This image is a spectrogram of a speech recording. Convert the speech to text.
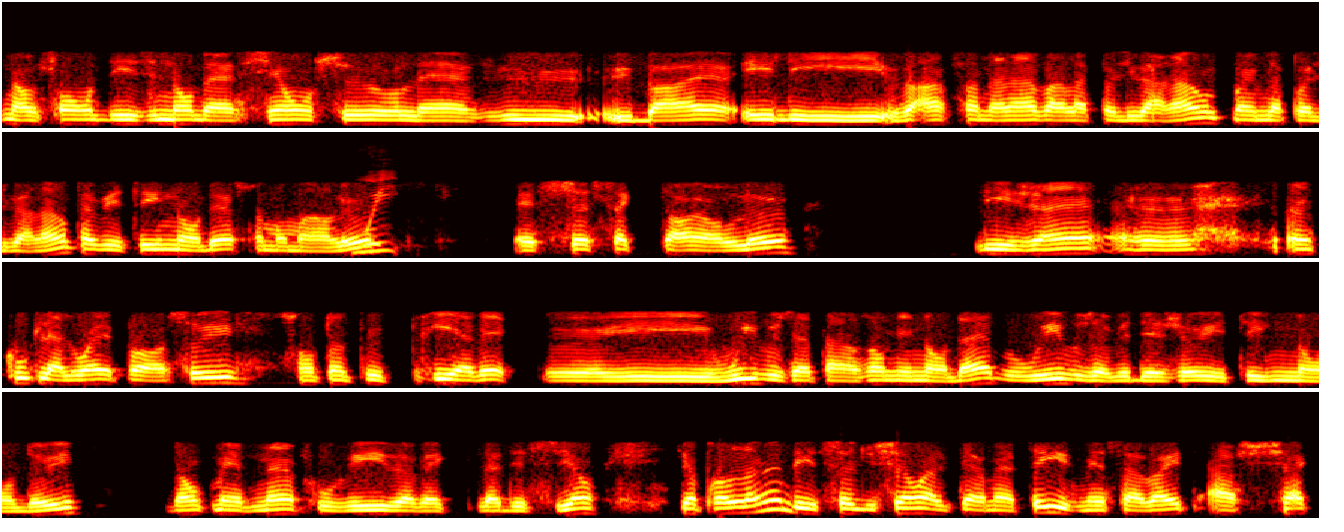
dans le fond des inondations sur la rue Hubert et les en s'en allant vers la polyvalente, même la polyvalente avait été inondée à ce moment-là. Oui. Et ce secteur-là, les gens, euh, un coup que la loi est passée, sont un peu pris avec. et oui, vous êtes en zone inondable, oui, vous avez déjà été inondé. Donc maintenant, il faut vivre avec la décision. Il y a probablement des solutions alternatives, mais ça va être à chaque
